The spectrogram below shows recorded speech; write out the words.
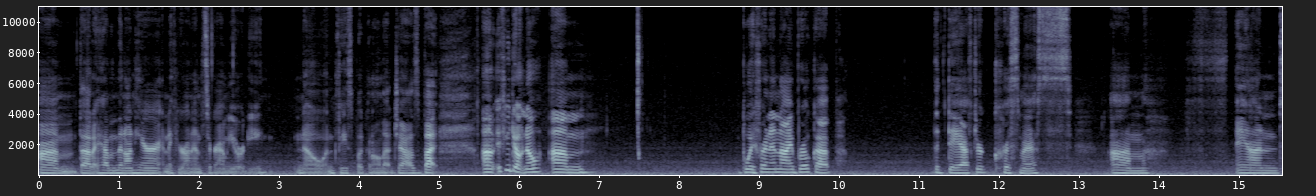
um, that I haven't been on here. And if you're on Instagram, you already know, and Facebook and all that jazz. But uh, if you don't know, um, boyfriend and I broke up the day after Christmas. Um, and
